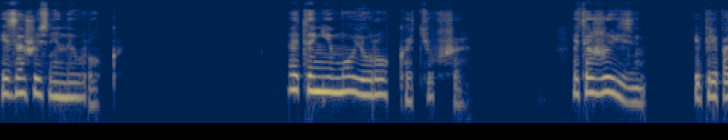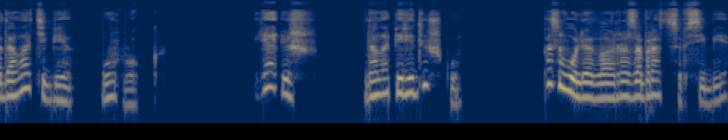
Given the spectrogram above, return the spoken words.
и за жизненный урок. Это не мой урок, Катюша. Это жизнь, и преподала тебе урок. Я лишь дала передышку, позволила разобраться в себе,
